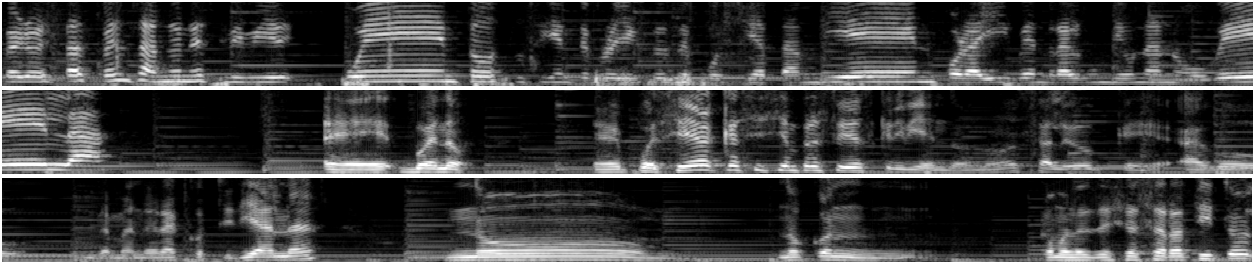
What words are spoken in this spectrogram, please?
pero estás pensando en escribir cuentos, tu siguiente proyecto es de poesía también, por ahí vendrá algún día una novela. Eh, bueno, eh, poesía casi siempre estoy escribiendo, ¿no? Es algo que hago de manera cotidiana, no, no con como les decía hace ratito,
